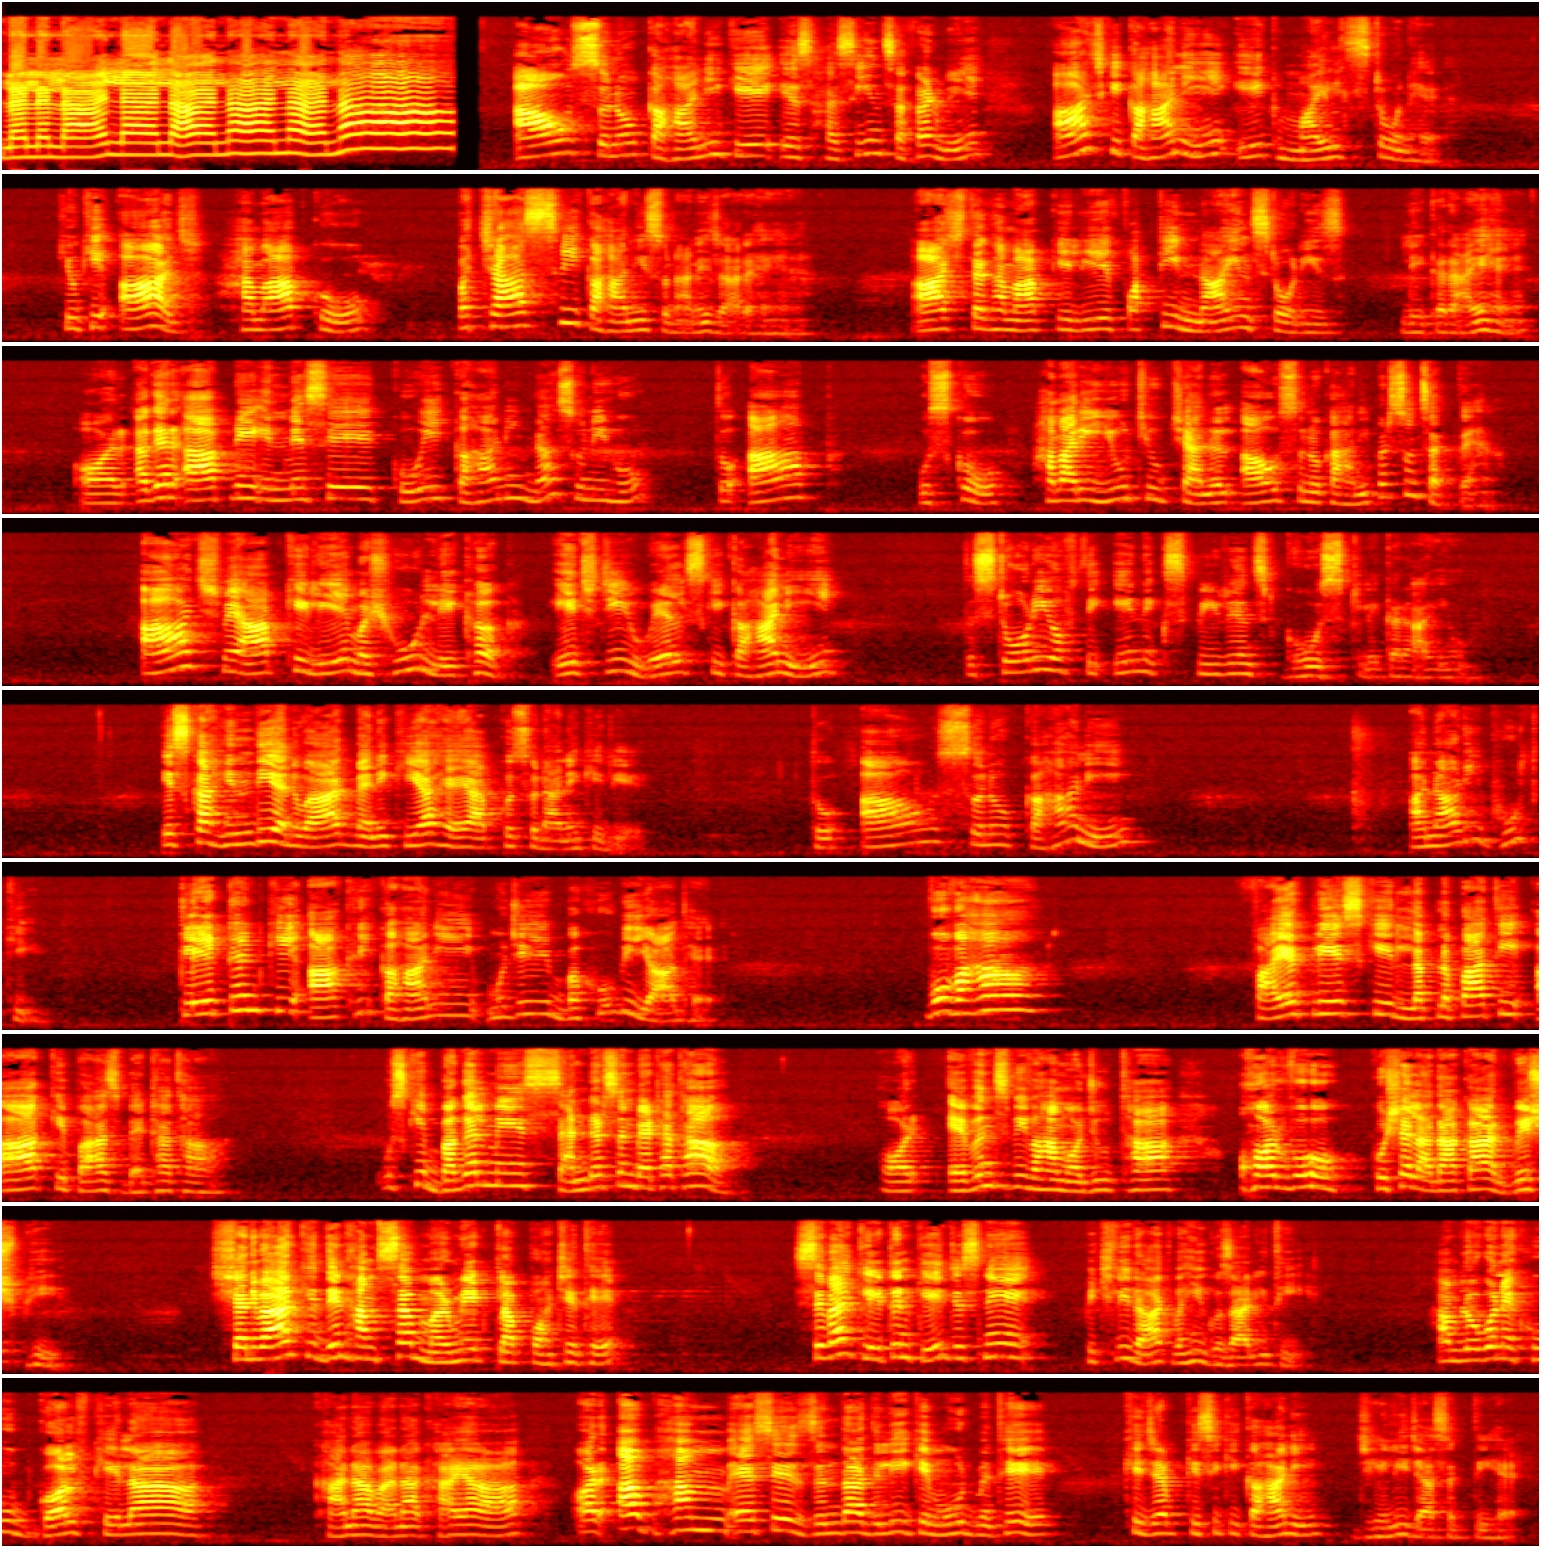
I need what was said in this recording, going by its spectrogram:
ला ला ला ला ला ला ला ला। आओ सुनो कहानी के इस हसीन सफ़र में आज की कहानी एक माइलस्टोन है, क्योंकि आज हम आपको पचासवीं कहानी सुनाने जा रहे हैं। आज तक हम आपके लिए फोर्टी नाइन स्टोरीज लेकर आए हैं, और अगर आपने इनमें से कोई कहानी ना सुनी हो तो आप उसको हमारी यूट्यूब चैनल आओ सुनो कहानी पर सुन सकते हैं। आज मैं आपके लिए मशहूर लेखक एच डी वेल्स की कहानी the story of the inexperienced ghost लेकर आई हूँ। इसका हिंदी अनुवाद मैंने किया है आपको सुनाने के लिए। तो आओ सुनो कहानी अनाड़ी भूत की। क्लेटन की आखिरी कहानी मुझे बखूबी याद है। वो वहाँ फायरप्लेस के लपलपाती आग के पास बैठा था। उसके बगल में सैंडरसन बैठा था और एवंस भी वहाँ मौजूद था और वो कुशल अदाकार विश भी। शनिवार के दिन हम सब मरमेड क्लब पहुँचे थे, सिवाय क्लेटन के, जिसने पिछली रात वहीं गुजारी थी। हम लोगों ने खूब गोल्फ खेला खाना वाना खाया और अब हम ऐसे ज़िंदा दिली के मूड में थे कि जब किसी की कहानी झेली जा सकती है।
